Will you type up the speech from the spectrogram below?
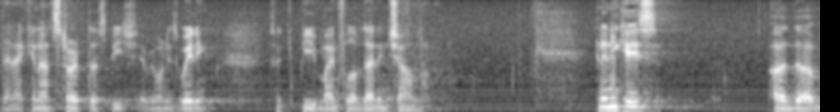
then I cannot start the speech. Everyone is waiting. So be mindful of that, inshallah. In any case, uh, the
